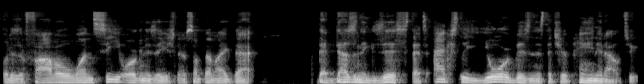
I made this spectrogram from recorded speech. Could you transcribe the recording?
what is a 501c organization or something like that that doesn't exist. That's actually your business that you're paying it out to.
